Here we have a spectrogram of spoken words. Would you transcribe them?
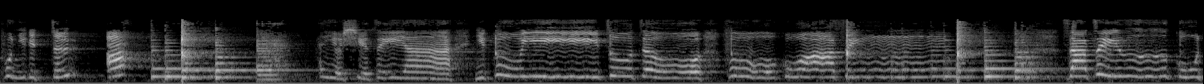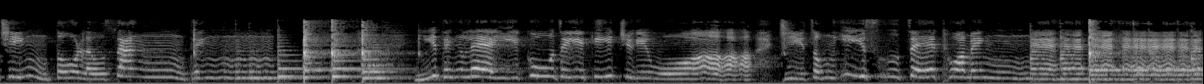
破你的嘴啊！哎呦，学这呀，你故意做作富寡心，啥最是古琴多楼上听？你听来一个在给句的话，其中意思在脱命哎。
